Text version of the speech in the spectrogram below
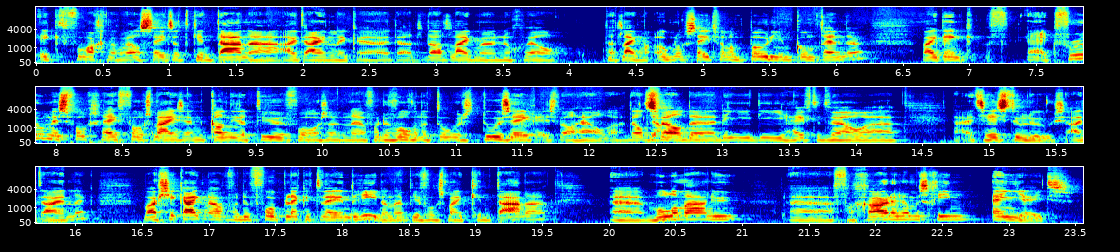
ik verwacht nog wel steeds dat Quintana uiteindelijk, eh, dat, dat lijkt me nog wel, dat lijkt me ook nog steeds wel een podiumcontender. Maar ik denk, kijk, Froome is volgens, heeft volgens mij zijn kandidatuur voor, zijn, eh, voor de volgende tour, toerzegen is wel helder. Dat is Ja. wel de, die, die heeft het wel, eh nou, het is his to lose uiteindelijk. Maar als je kijkt naar voor de voor plekken 2 en 3, dan heb je volgens mij Quintana, eh, Mollema nu, eh, Van Garderen misschien en Yates.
